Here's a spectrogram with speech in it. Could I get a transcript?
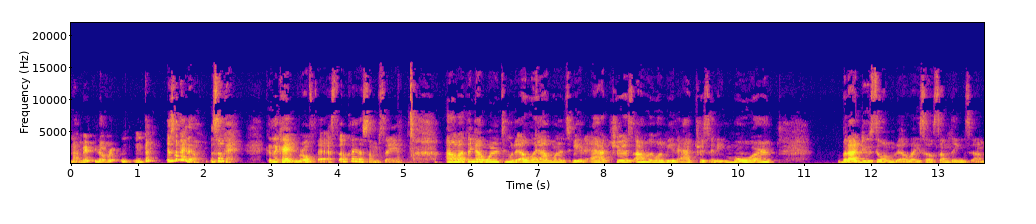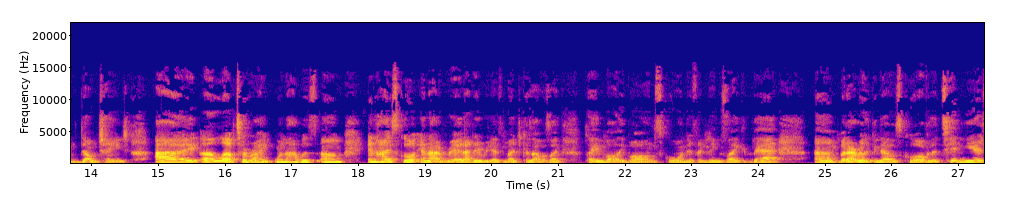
Not married, no ring, okay. It's okay though, it's okay. Cause it came real fast. Okay, that's what I'm saying. Um, I think I wanted to move to LA. I wanted to be an actress. I don't really want to be an actress anymore but I do still want to move to LA, so some things um, don't change. I uh, love to write when I was um, in high school, and I read. I didn't read as much because I was like playing volleyball in school and different things like that. Um, but I really think that was cool. Over the 10 years,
